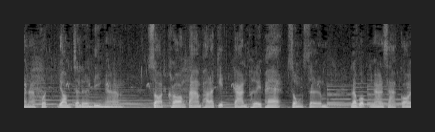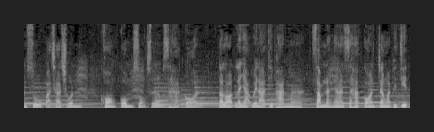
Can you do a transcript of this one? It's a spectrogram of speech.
อนาคตย่อมเจริญดีงาม สอดคล้องตามภารกิจการเผยแพร่ส่งเสริม ระบบงานสหกรณ์สู่ประชาชน ของกรมส่งเสริมสหกรณ์ตลอดระยะเวลาที่ผ่านมาสำนักงานสหกรณ์จังหวัดพิจิตร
